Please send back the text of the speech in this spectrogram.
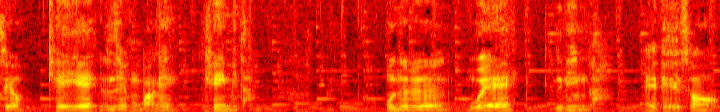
네, 안녕하세요. K의 은세공방의 K입니다. 오늘은 왜 은인가에 대해서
